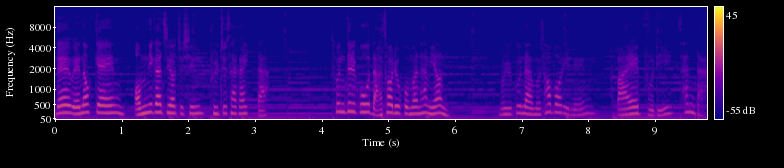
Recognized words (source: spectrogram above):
내 왼어깨엔 엄니가 지어주신 불주사가 있다. 손들고 나서려고만 하면 물구나무 서버리는 마의 불이 산다.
